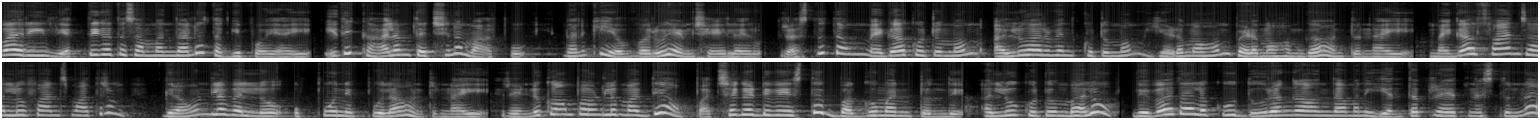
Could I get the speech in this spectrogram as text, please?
వారి వ్యక్తిగత సంబంధాలు తగ్గిపోయాయి. ఇది కాలం తెచ్చిన మార్పు. దానికి ఎవ్వరూ ఏం చేయలేరు. ప్రస్తుతం మెగా కుటుంబం అల్లు అరవింద్ కుటుంబం ఎడమొహం పెడమొహంగా ఉంటున్నాయి. మెగా ఫ్యాన్స్ అల్లు ఫ్యాన్స్ మాత్రం గ్రౌండ్ లెవెల్లో ఉప్పు నిప్పులా ఉంటున్నాయి. రెండు కాంపౌండ్ల మధ్య పచ్చగడ్డి వేస్తే బగ్గుమంటుంది. అల్లు కుటుంబాలు వివాదాలకు దూరంగా ఉందామని ఎంత ప్రయత్నిస్తున్నా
